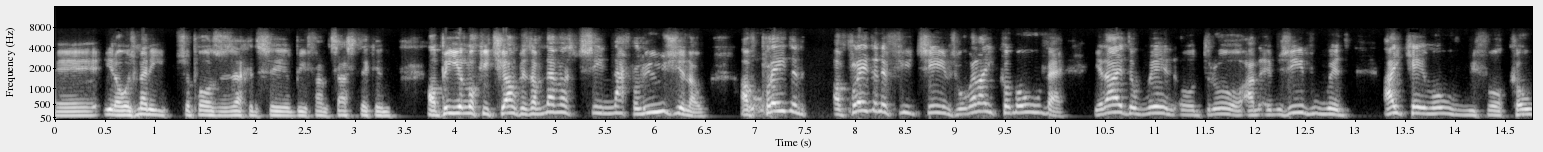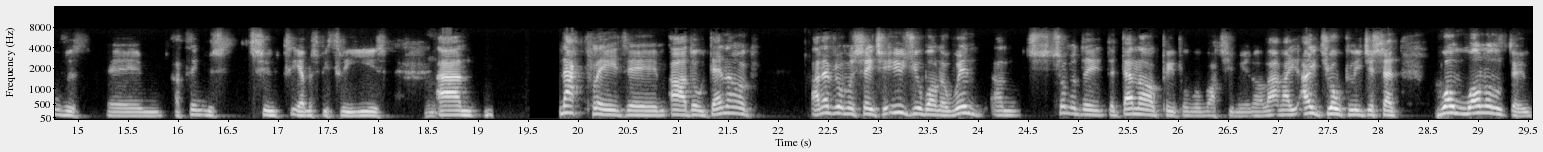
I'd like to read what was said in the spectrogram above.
uh, you know, as many supporters as I can see, it'll be fantastic. And I'll be your lucky charm because I've never seen NAC lose. You know, I've oh. played in I've played in a few teams, but when I come over, you either win or draw. And it was even with I came over before COVID um, I think it was two, yeah, must be three years. Mm. And NAC played um, ADO Den And everyone was saying, so who do you want to win? And some of the, the Den people were watching me and all that. And I, I jokingly just said, 1 1 will do.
